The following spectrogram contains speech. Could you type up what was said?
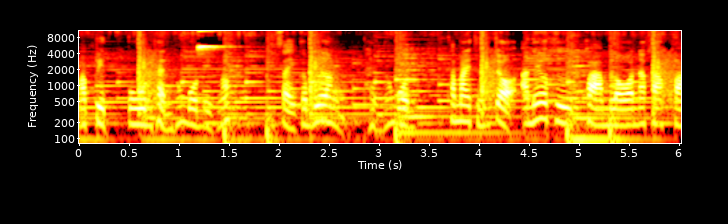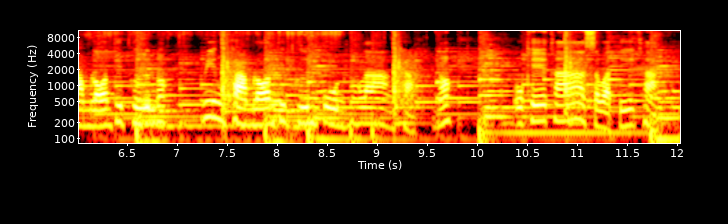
มาปิดปูนแผ่นข้างบนอีกเนาะใส่กระเบื้องแผ่นข้างบน ทำไมถึงเจาะอันนี้ก็คือความร้อนนะคะ ความร้อนที่พื้นเนาะ วิ่งความร้อนที่พื้นปูนข้างล่างค่ะเนาะโอเคค่ะ สวัสดีค่ะ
